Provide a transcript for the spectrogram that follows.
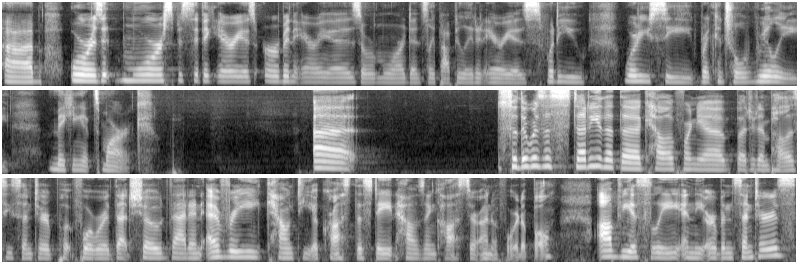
um, or is it more specific areas, urban areas, or more densely populated areas? What do you, where do you see rent control really making its mark? Uh, so there was a study that the California Budget and Policy Center put forward that showed that in every county across the state, housing costs are unaffordable. Obviously, in the urban centers,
